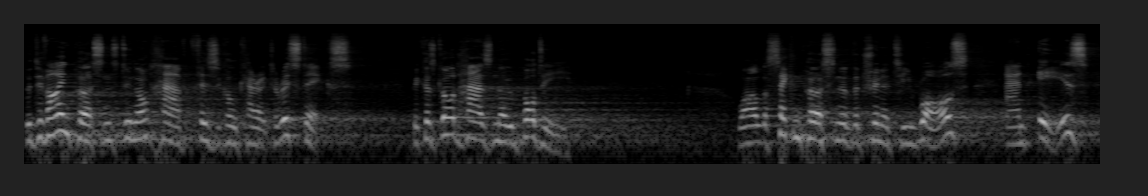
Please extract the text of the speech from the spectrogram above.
The divine persons do not have physical characteristics because God has no body. While the second person of the Trinity was and is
